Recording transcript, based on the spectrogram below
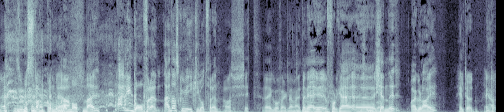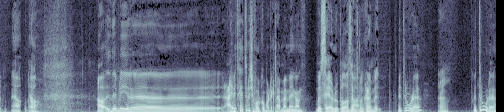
Hvis vi må snakke om det på den måten der Nei, vi går for en. Nei, da skulle vi ikke gått for en. Å, shit. Jeg går for en klem helt. Men jeg, folk jeg eh, kjenner og er glad i, helt i orden. Helt i ja, orden. ja, ja. ja, det blir eh, Jeg vet ikke, jeg tror ikke folk kommer til å klemme med en gang. Men ser du på deg selv som en klemmer? Jeg tror det. Ja. Jeg tror det.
